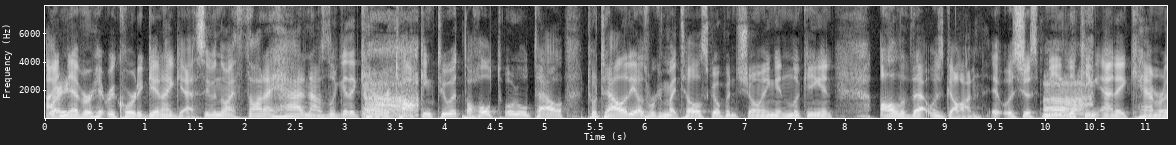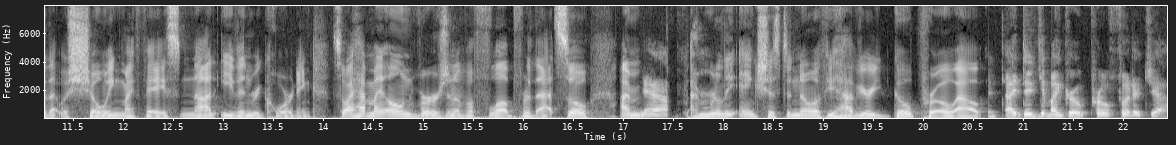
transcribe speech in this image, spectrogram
I never hit record again, I guess, even though I thought I had and I was looking at the camera Ah. talking to it, the whole total tal- totality. I was working my telescope and showing and looking and all of that was gone. It was just me Ah. looking at a camera that was showing my face, not even recording. So I have my own version of a flub for that. So I'm Yeah. I'm really anxious to know if you have your GoPro out I did get my GoPro footage. Yeah.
